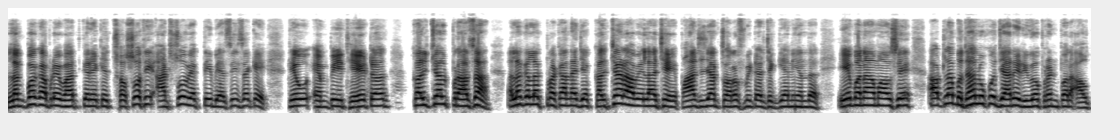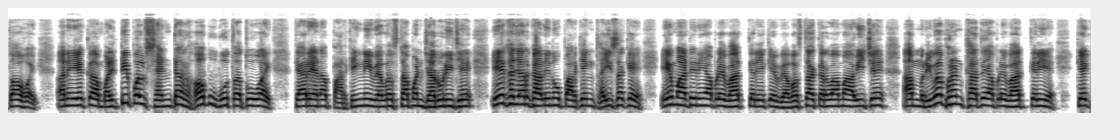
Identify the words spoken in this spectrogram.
લગભગ આપણે વાત કરીએ કે છસોથી આઠસો વ્યક્તિ બેસી શકે તેવું એમપી થિયેટર કલ્ચર પ્લાઝા અલગ અલગ પ્રકારના જે કલ્ચર આવેલા છે, પાંચ હજાર ચોરસ મીટર જગ્યાની અંદર, એ બનાવવામાં આવશે. આટલા બધા લોકો જ્યારે રિવરફ્રન્ટ પર આવતા હોય અને એક મલ્ટિપલ સેન્ટર હબ ઊભું થતું હોય, ત્યારે એના પાર્કિંગની વ્યવસ્થા પણ જરૂરી છે. એક હજાર ગાડીનું પાર્કિંગ થઈ શકે, એ માટેની આપણે વાત કરીએ કે વ્યવસ્થા કરવામાં આવી છે. આમ રિવરફ્રન્ટ ખાતે આપણે વાત કરીએ કે એક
